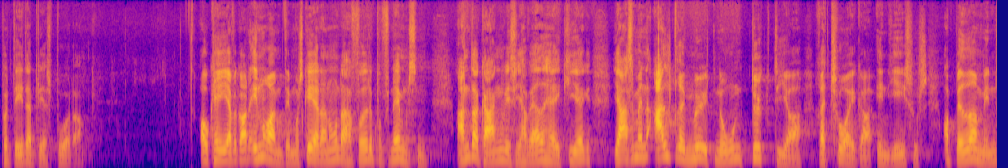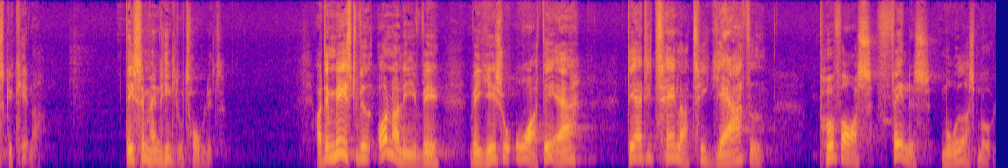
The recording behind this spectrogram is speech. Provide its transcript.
på det, der bliver spurgt om. Okay, jeg vil godt indrømme det. Måske er der nogen, der har fået det på fornemmelsen andre gange, hvis I har været her i kirke. Jeg har simpelthen aldrig mødt nogen dygtigere retoriker end Jesus og bedre menneskekender. Det er simpelthen helt utroligt. Og det mest vidunderlige ved, ved Jesu ord, det er, det er, at de taler til hjertet på vores fælles modersmål.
